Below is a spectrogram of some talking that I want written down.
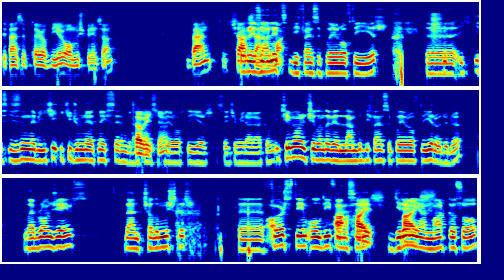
Defensive Player of the Year olmuş bir insan. Ben O şahsen rezalet Ma- Defensive Player of the Year. Ee, iz- izninle bir iki, iki cümle etmek isterim bu Tabii Defensive ki. Player of the Year seçimiyle alakalı. 2013 yılında verilen bu Defensive Player of the Year ödülü LeBron James'den çalınmıştır. Ee, First Team All Defense'e giremeyen Hayır. Marc Gasol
